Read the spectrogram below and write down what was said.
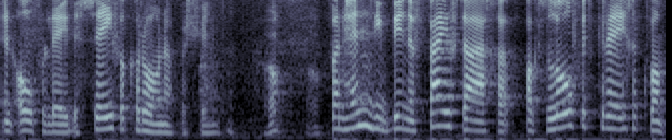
en overleden 7 coronapatiënten. Oh, Van hen die binnen vijf dagen Paxlovid kregen... kwam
